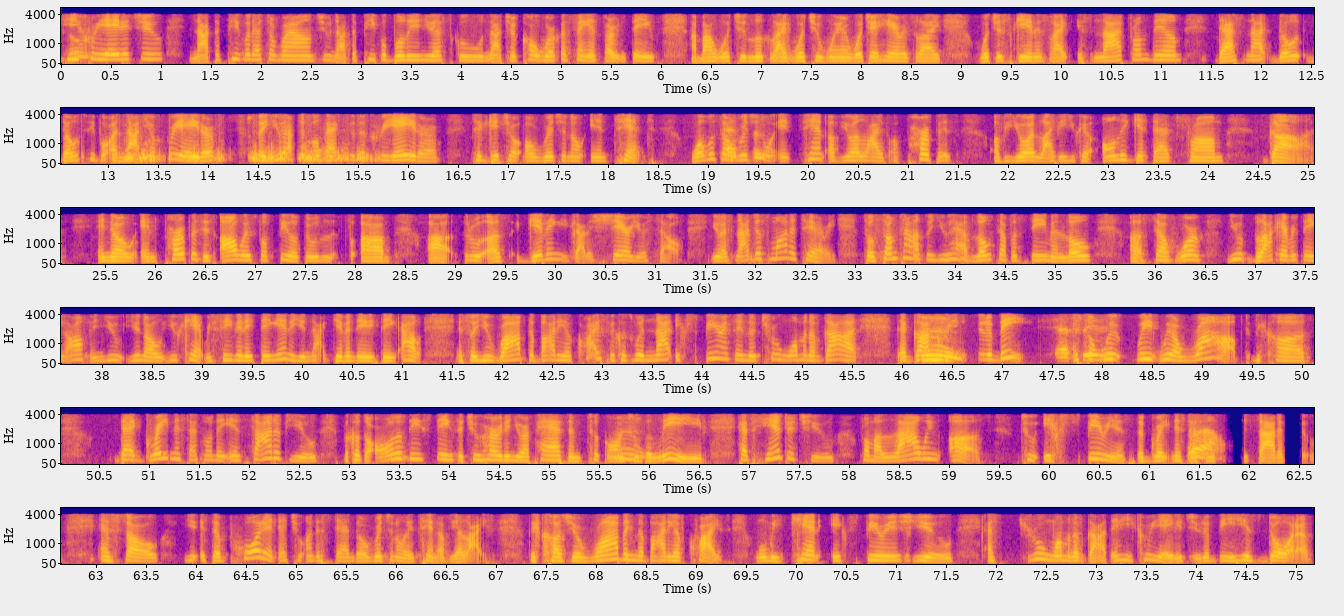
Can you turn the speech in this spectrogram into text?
He created you, not the people that's around you, not the people bullying you at school, not your coworkers saying certain things about what you look like, what you're wearing, what your hair is like, what your skin is like. It's not from them. That's not those those people are not your creator. So you have to go back to the creator to get your original intent. What was the original intent of your life, a purpose of your life, and you can only get that from God. You know, and purpose is always fulfilled through um uh through us giving. You got to share yourself. You know, it's not just monetary. So sometimes when you have low self esteem and low uh self worth, you block everything off, and you you know you can't receive anything in, and you're not giving anything out, and so you rob the body of Christ because we're not experiencing the true woman of God that God Mm. created you to be. That's and so it. we we we are robbed because that greatness that's on the inside of you because of all of these things that you heard in your past and took on to Mm. believe has hindered you from allowing us to experience the greatness that's Wow. on the inside of you. And so you, it's important that you understand the original intent of your life because you're robbing the body of Christ when we can't experience you as true woman of God that He created you to be His daughter.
